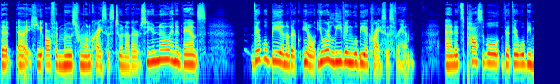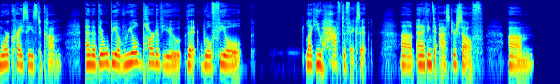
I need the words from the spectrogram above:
that uh, he often moves from one crisis to another. So you know in advance there will be another, you know, your leaving will be a crisis for him. And it's possible that there will be more crises to come and that there will be a real part of you that will feel like you have to fix it. Um, and I think to ask yourself, um,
